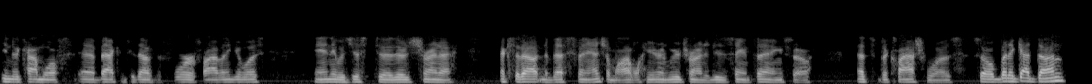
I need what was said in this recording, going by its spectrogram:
into the Commonwealth uh, back in 2004 or five, I think it was, and it was just uh, they're just trying to exit out in the best financial model here, and we were trying to do the same thing. So that's what the clash was. So, but it got done,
